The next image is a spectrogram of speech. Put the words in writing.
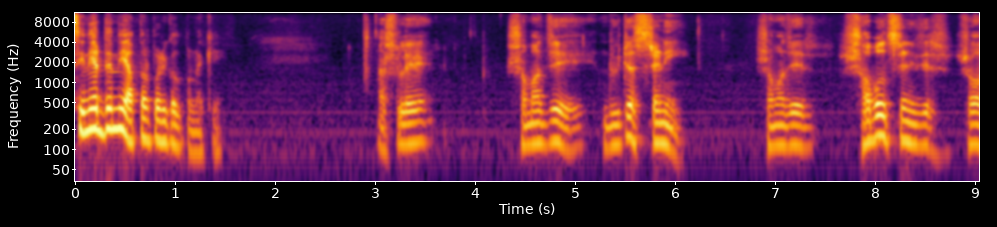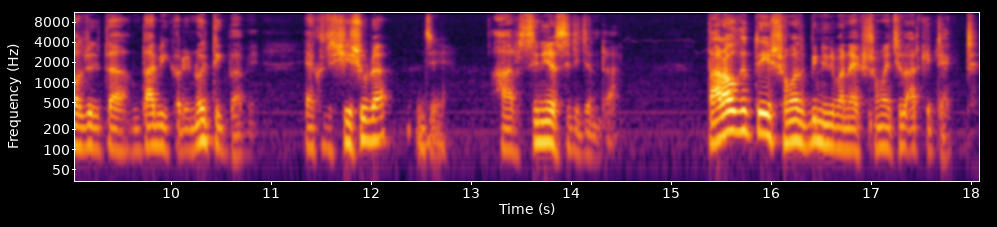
সিনিয়রদের নিয়ে আপনার পরিকল্পনা কি? আসলে সমাজে দুইটা শ্রেণি সমাজের সবল শ্রেণীদের সহযোগিতা দাবি করে নৈতিকভাবে। এক হচ্ছে শিশুরা যে আর সিনিয়র সিটিজেনরা। তারাও কিন্তু এই সমাজ বিনির্মাণে এক সময় ছিল আর্কিটেক্ট।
